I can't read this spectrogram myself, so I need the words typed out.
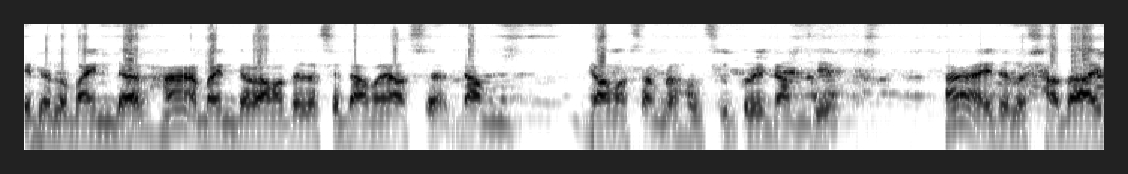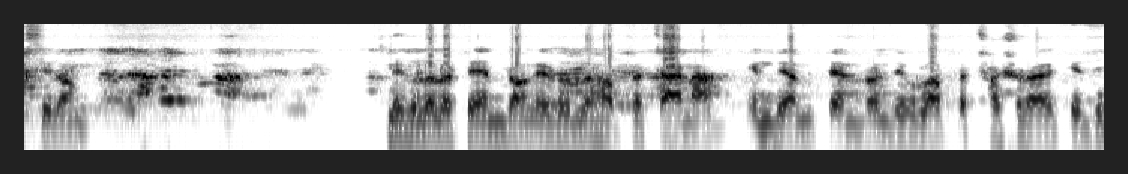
এটা হলো বাইন্ডার হ্যাঁ বাইন্ডার আমাদের কাছে দামে আছে। দাম দাম আছে আমরা হোলসেল করে দাম দিয়ে। হ্যাঁ এটা হলো সাদা আইসি রং। এগুলো হলো টেন রং। এগুলো হলো আপনার চায়না ইন্ডিয়ান টেন রং যেগুলো আপনার ছয়শো টাকা কেজি।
